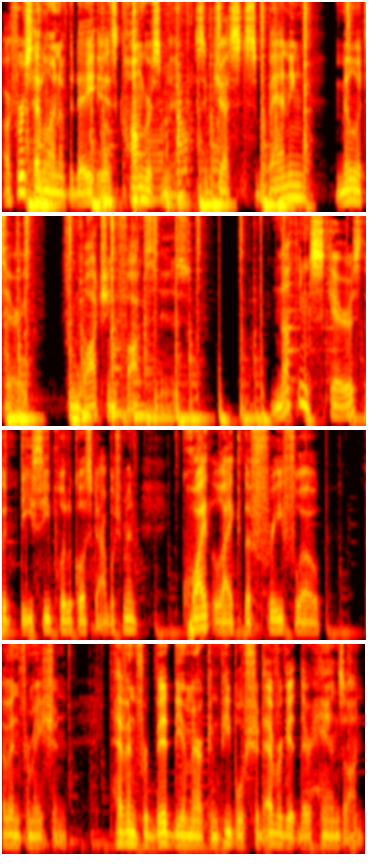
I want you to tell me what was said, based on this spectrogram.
Our first headline of the day is Congressman suggests banning military from watching Fox News. Nothing scares the DC political establishment quite like the free flow of information. Heaven forbid the American people should ever get their hands on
